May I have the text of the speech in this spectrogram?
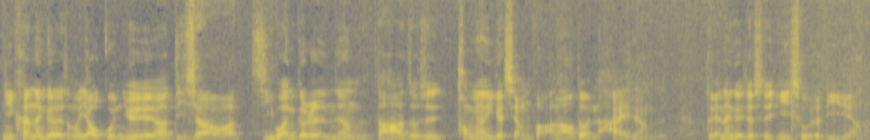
你看那个什么摇滚乐啊，底下哇几万个人这样子，大家都是同样一个想法，然后都很嗨这样子，对，那个就是艺术的力量啊。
